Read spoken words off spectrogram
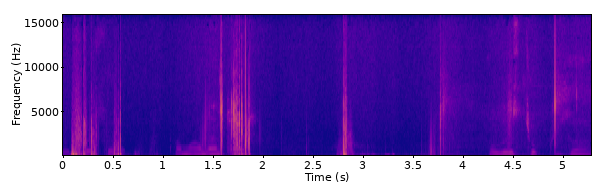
Burası tamamen taş. Burası çok güzel.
